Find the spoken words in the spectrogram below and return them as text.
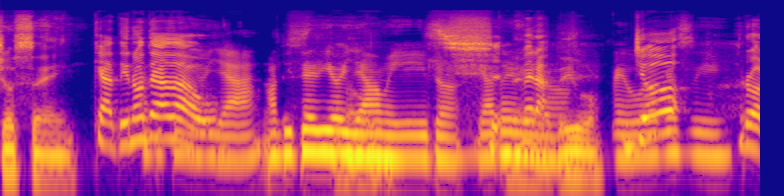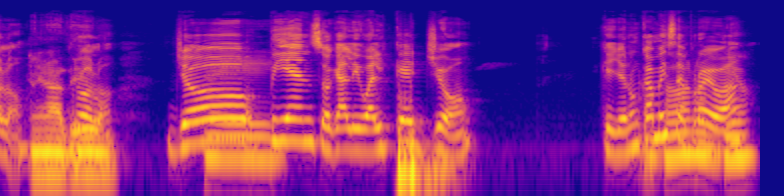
Just saying. Que a ti no A te ha dado. Ya, a ti te dio No. ya, amiguito. Ya te Mira, dio. Yo- sí. Rolo, Negativo. Rolo. Yo Sí. pienso que al igual que yo, que yo nunca A me hice nos prueba,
